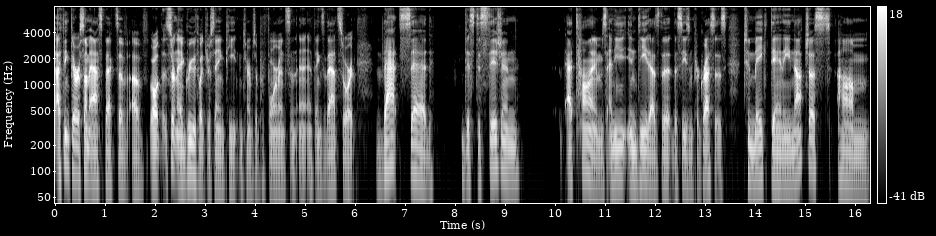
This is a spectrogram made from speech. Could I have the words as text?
I, think there are some aspects of, of well, certainly I agree with what you're saying, Pete, in terms of performance and, and things of that sort. That said, this decision at times, and he, indeed as the, the season progresses, to make Danny not just um,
